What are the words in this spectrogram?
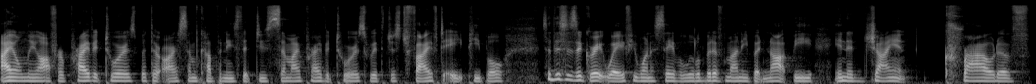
I only offer private tours, but there are some companies that do semi private tours with just five to eight people. So this is a great way if you want to save a little bit of money, but not be in a giant crowd of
